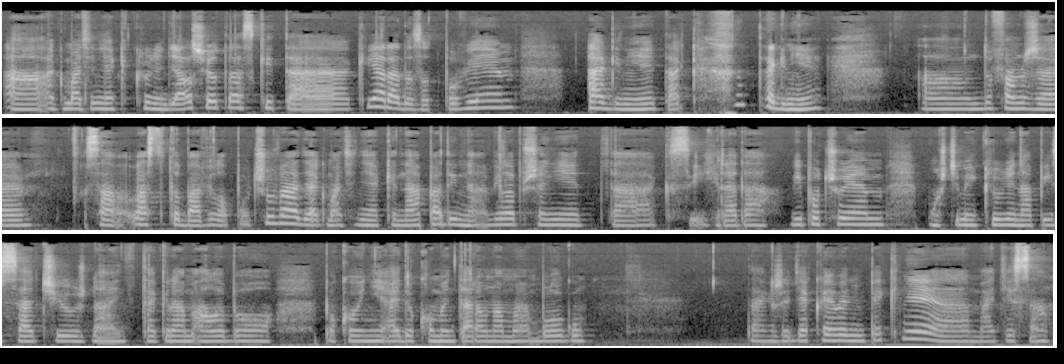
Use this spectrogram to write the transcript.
A ak máte nejaké kľúne ďalšie otázky, tak ja rada zodpoviem. Ak nie, tak, tak nie. Uh, dúfam, že sa vás toto bavilo počúvať. Ak máte nejaké nápady na vylepšenie, tak si ich rada vypočujem. Môžete mi kľudne napísať, či už na Instagram, alebo pokojne aj do komentárov na mojom blogu. Takže ďakujem veľmi pekne a majte sa.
